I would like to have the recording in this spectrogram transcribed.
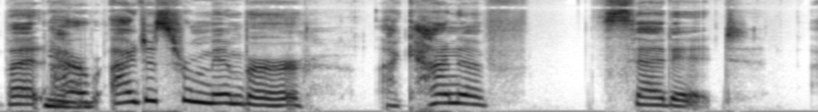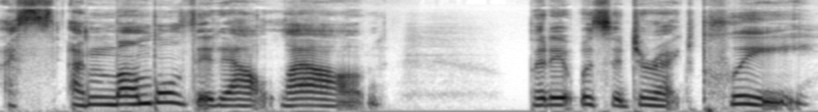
But yeah. I, I just remember I kind of said it, I, I mumbled it out loud, but it was a direct plea.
